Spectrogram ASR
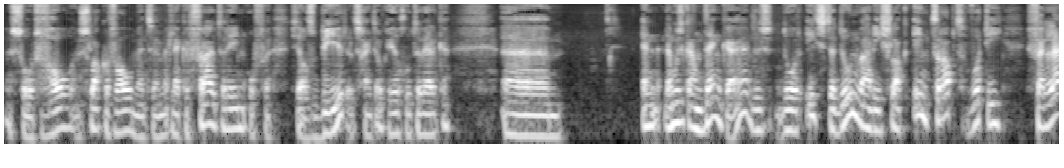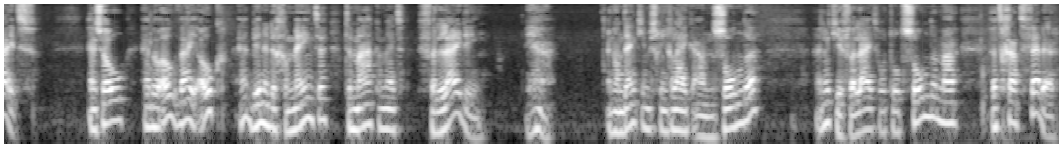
een, soort val, een slakkenval met, uh, met lekker fruit erin. Of uh, zelfs bier, dat schijnt ook heel goed te werken. Ehm, en daar moest ik aan denken. Hè? Dus door iets te doen waar die slak intrapt, wordt die verleid. En zo hebben we ook, wij ook hè, binnen de gemeente te maken met verleiding. Ja. En dan denk je misschien gelijk aan zonde dat je verleid wordt tot zonde, maar het gaat verder.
